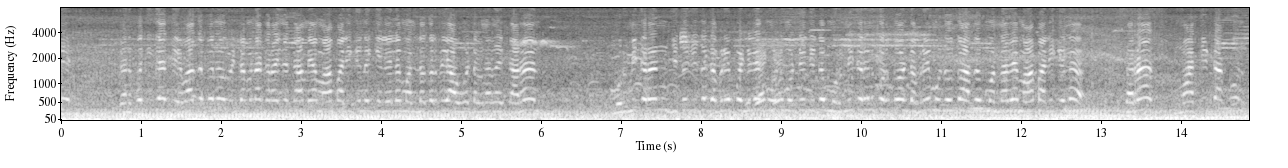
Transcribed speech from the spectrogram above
गणपतीच्या देवाचं पण विटंबना करायचं काम या महापालिकेनं केलेलं म्हणलं तर ते अवघड ठरणार नाही. कारण मुर्मीकरण जिथं जिथं डबरे पडलेले आहेत मोठे मोठे तिथं मुर्मीकरण करतो डबरे मुजवतो असं म्हणणाऱ्या महापालिकेनं सरस माती टाकून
